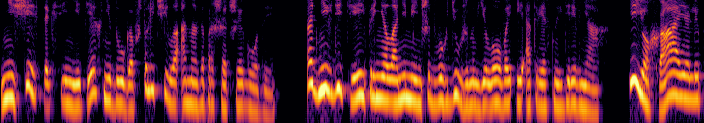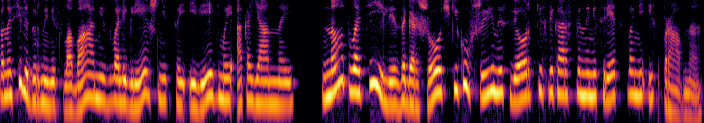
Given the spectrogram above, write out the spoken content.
Не счесть Аксинье тех недугов, что лечила она за прошедшие годы. Одних детей приняла не меньше двух дюжин в Еловой и окрестных деревнях. Ее хаяли, поносили дурными словами, звали грешницей и ведьмой окаянной. Но платили за горшочки, кувшины, свертки с лекарственными средствами исправно.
